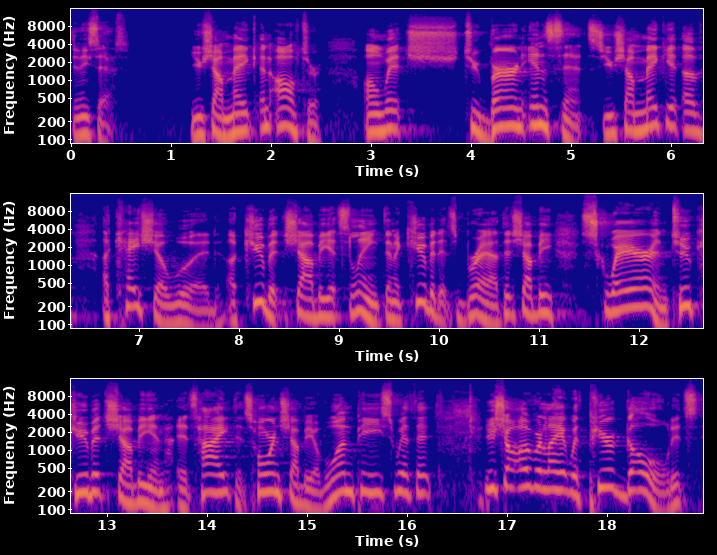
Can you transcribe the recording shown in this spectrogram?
Then he says, You shall make an altar on which to burn incense. You shall make it of acacia wood. A cubit shall be its length, and a cubit its breadth. It shall be square, and two cubits shall be in its height. Its horn shall be of one piece with it. You shall overlay it with pure gold. Its,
